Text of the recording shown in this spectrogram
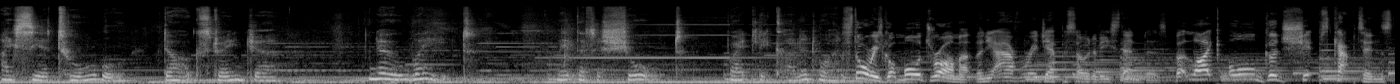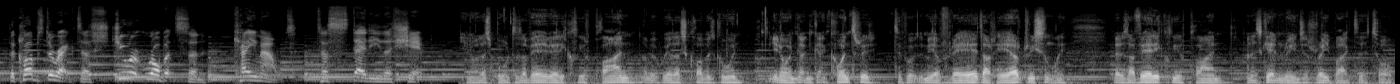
I see a tall, dark stranger. No, wait. Make that a short, brightly coloured one. The story's got more drama than your average episode of EastEnders, but like all good ship's captains, the club's director, Stuart Robertson, came out to steady the ship. You know, this board has a very, very clear plan about where this club is going. You know, and, and contrary to what they may have read or heard recently, there is a very clear plan and it's getting Rangers right back to the top.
